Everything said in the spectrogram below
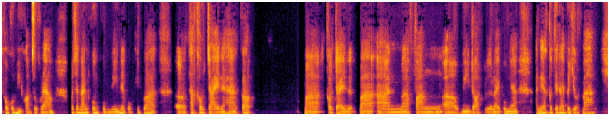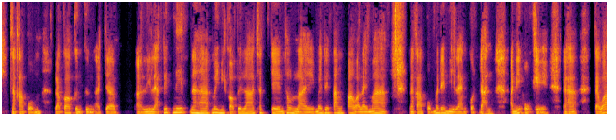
เขาก็มีความสุขแล้ว เพราะฉะนั้นคนกลุ่มนี้เนี่ยผมคิดว่าเออถ้าเข้าใจนะฮะก็ มาเข้าใจมาอ่านมาฟังวีดอทหรืออะไรพวกนี้อันนี้ก็จะได้ประโยชน์มากนะครับผมแล้วก็กึ่งๆอาจจะรีแลกนิดๆนะฮะไม่มีกรอบเวลาชัดเจนเท่าไหร่ ไม่ได้ตั้งเป้าอะไรมากนะครับผมไม่ได้มีแรงกดดัน อันนี้โอเคนะฮะแต่ว่า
